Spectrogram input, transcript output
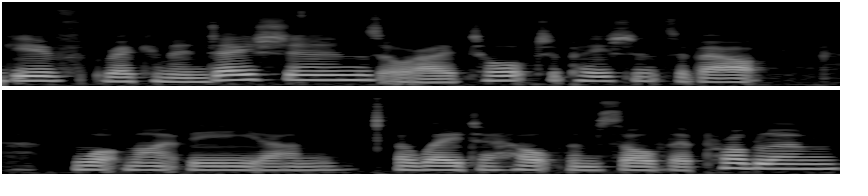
give recommendations or I talk to patients about what might be um, a way to help them solve their problem,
